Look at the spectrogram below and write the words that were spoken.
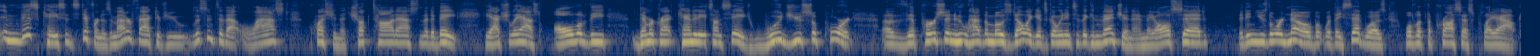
in this case, it's different. As a matter of fact, if you listen to that last question that Chuck Todd asked in the debate, he actually asked all of the Democrat candidates on stage, would you support uh, the person who had the most delegates going into the convention? And they all said, they didn't use the word no, but what they said was, we'll let the process play out.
